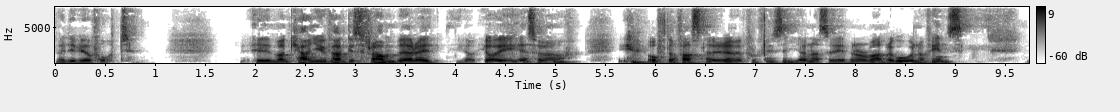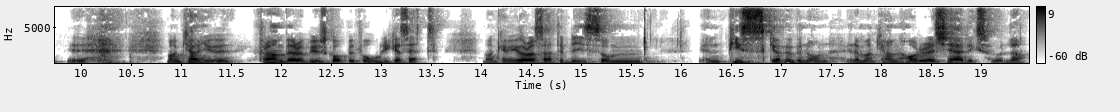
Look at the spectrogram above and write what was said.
med det vi har fått. Eh, man kan ju faktiskt frambära, ett, jag är så, ofta fastnar i det där med profetian, alltså även om de andra gåvorna finns. Eh, man kan ju frambära budskapet på olika sätt. Man kan göra så att det blir som en piska över någon, eller man kan ha det där kärleksfulla.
